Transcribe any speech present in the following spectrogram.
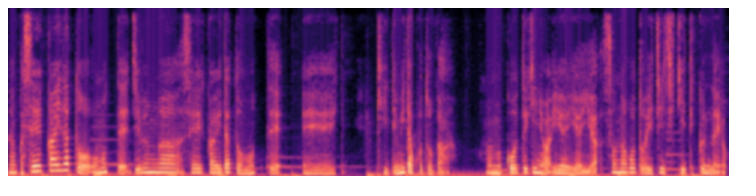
なんか正解だと思って、自分が正解だと思って、えー、聞いてみたことが、まあ、向こう的には、いやいやいや、そんなことをいちいち聞いてくんなよ、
